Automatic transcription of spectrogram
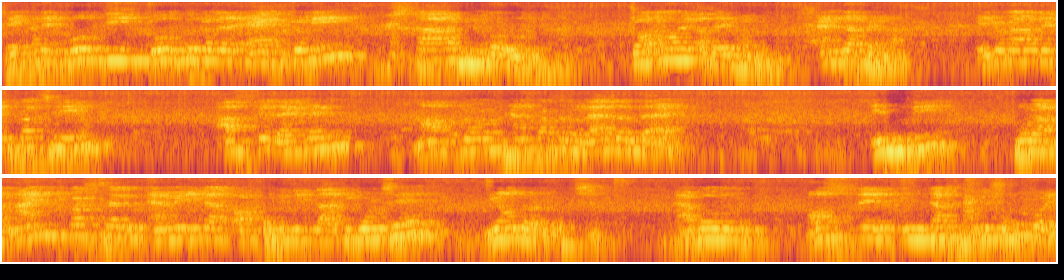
সেখানে প্রতি চোদ্দ জনের একজনই স্টার্ট আপ করল জন্ম হয় তাদের এভাবে এন্টারপ্রেনার এই জন্য আমরা দেখতে পাচ্ছি, আজকে দেখেন মাত্র ten percent less than that ইহুদি পুরা নাইনটি পার্সেন্ট আমেরিকার অর্থনীতি তারা কি করছে? নিয়ন্ত্রণ করছে। এবং অস্ত্রের ইন্ডাস্ট্রি শুরু করে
